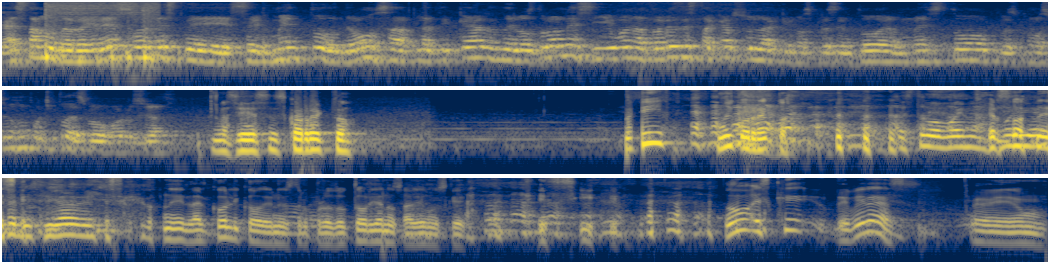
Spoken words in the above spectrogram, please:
Ya estamos de regreso en este segmento donde vamos a platicar de los drones y bueno, a través de esta cápsula que nos presentó Ernesto, pues conocemos un poquito de su evolución. Así es, es correcto. Pues sí, muy correcto. Estuvo buena, Perdón, muy bien, es que- felicidades. es que con el alcohólico de nuestro productor ya no sabemos qué qué sigue. No, es que, de veras, eh,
